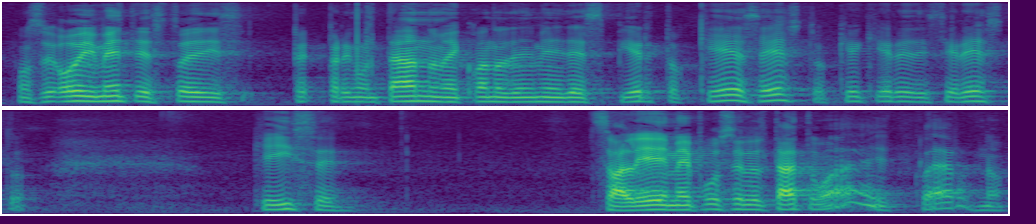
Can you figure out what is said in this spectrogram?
Entonces, obviamente estoy preguntándome cuando me despierto, ¿qué es esto? ¿Qué quiere decir esto? ¿Qué hice? Salí y me puse el tatuaje, claro, no.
